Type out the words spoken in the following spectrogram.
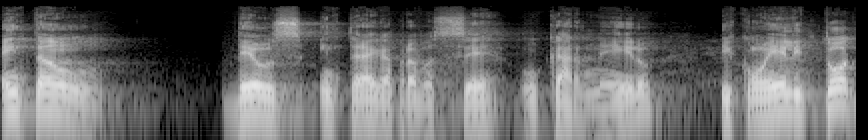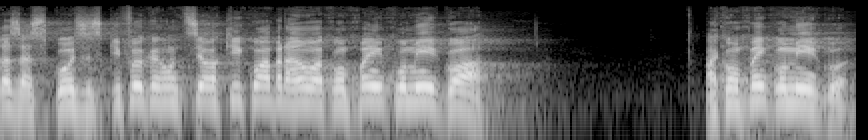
então Deus entrega para você o carneiro e com ele todas as coisas, que foi o que aconteceu aqui com Abraão. Acompanhe comigo, ó. Acompanhe comigo.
